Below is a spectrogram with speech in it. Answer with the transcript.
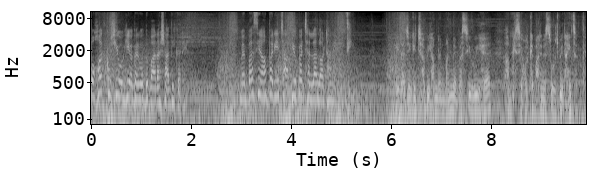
बहुत खुशी होगी अगर वो दोबारा शादी करे। मैं बस यहाँ पर ये चाबियों का छल्ला लौटाने आई थी। हीरा जी की छवि हमारे मन में बसी हुई है। हम किसी और के बारे में सोच भी नहीं सकते।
